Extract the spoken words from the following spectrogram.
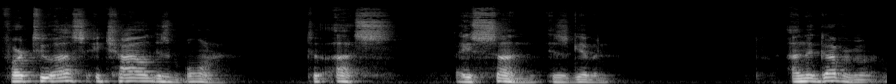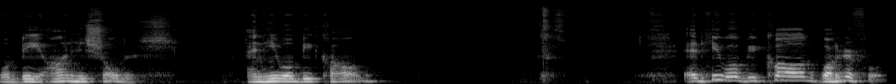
For to us a child is born, to us a son is given, and the government will be on his shoulders, and he will be called and he will be called Wonderful,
